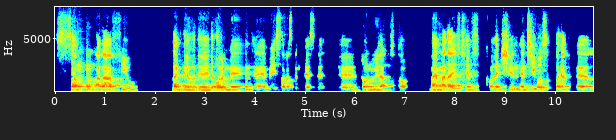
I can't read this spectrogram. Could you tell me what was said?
some other few, like the the, the old man, uh, may rest in peace, uh, Don Wheeler. So, my mother used to have collection, and she also had uh,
